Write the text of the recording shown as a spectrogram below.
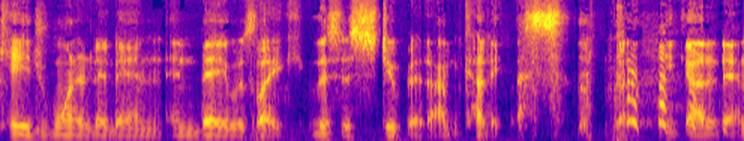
Cage wanted it in, and Bay was like, "This is stupid. I'm cutting this." but he got it in.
